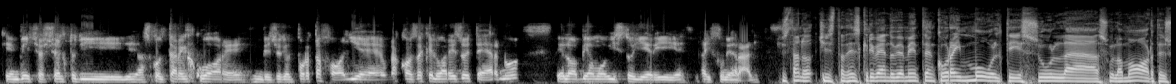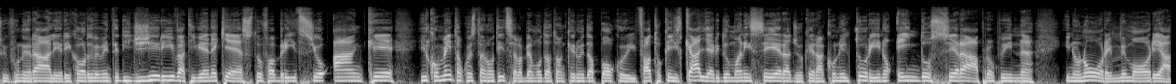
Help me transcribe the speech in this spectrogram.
che invece ha scelto di ascoltare il cuore invece che il portafogli è una cosa che lo ha reso eterno e lo abbiamo visto ieri ai funerali. Ci, stanno, ci state scrivendo ovviamente ancora in molti sul, sulla morte, sui funerali. Ricordo ovviamente di Gigi Riva, ti viene chiesto Fabrizio anche il commento a questa notizia, l'abbiamo dato anche noi da poco, il fatto che il Cagliari domani sera giocherà con il Torino e indosserà proprio in, in, onore, in memoria,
